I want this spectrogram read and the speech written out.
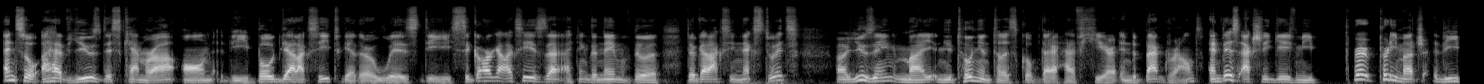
And so I have used this camera on the Bode Galaxy together with the Cigar Galaxy is I think the name of the, the galaxy next to it. Uh, using my Newtonian telescope that I have here in the background. And this actually gave me pretty much the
